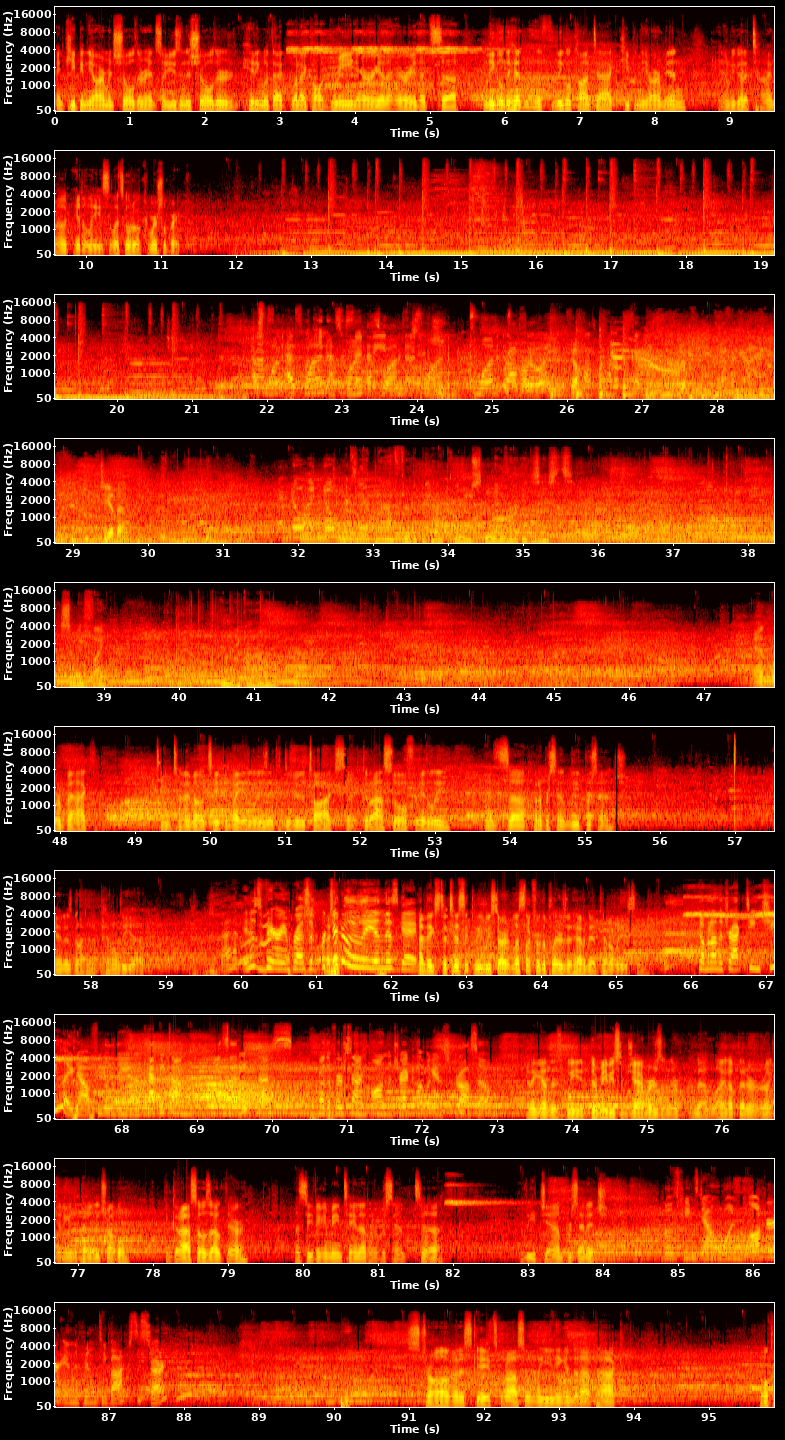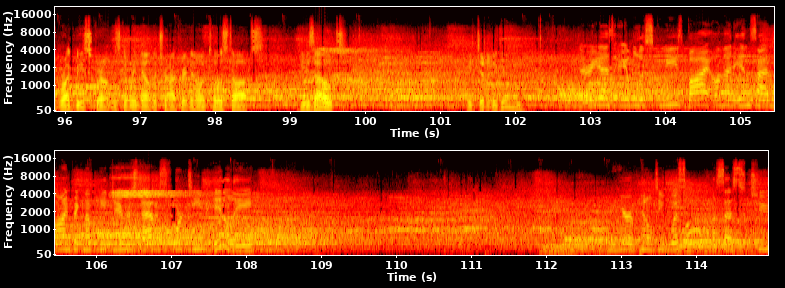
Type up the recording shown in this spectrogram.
and keeping the arm and shoulder in. So using the shoulder, hitting with that what I call green area, that area that's uh, legal to hit with, legal contact, keeping the arm in, and we got a timeout, Italy. So let's go to a commercial break. And we're back. Team timeout taken by Italy as they continue to talk. So Grasso for Italy has uh, 100% lead percentage and has not had a penalty yet. That is very impressive, particularly in this game. I think statistically we start, let's look for the players that haven't had penalties. Coming on the track, Team Chile now fielding Capitan Casaritas for the first time on the track up against Grasso. And again, there's, we, there may be some jammers in, their, in that lineup that are uh, getting into penalty trouble. And Grasso's out there. Let's see if he can maintain that 100% uh, lead jam percentage. Both teams down one blocker in the penalty box to start. Strong on his skates, Grasso leaning into that pack. Both rugby scrums going down the track right now with toe stops. He's out. He did it again. There he is, able to squeeze by on that inside line, picking up lead jammer status for Team Italy. We hear a penalty whistle assessed to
